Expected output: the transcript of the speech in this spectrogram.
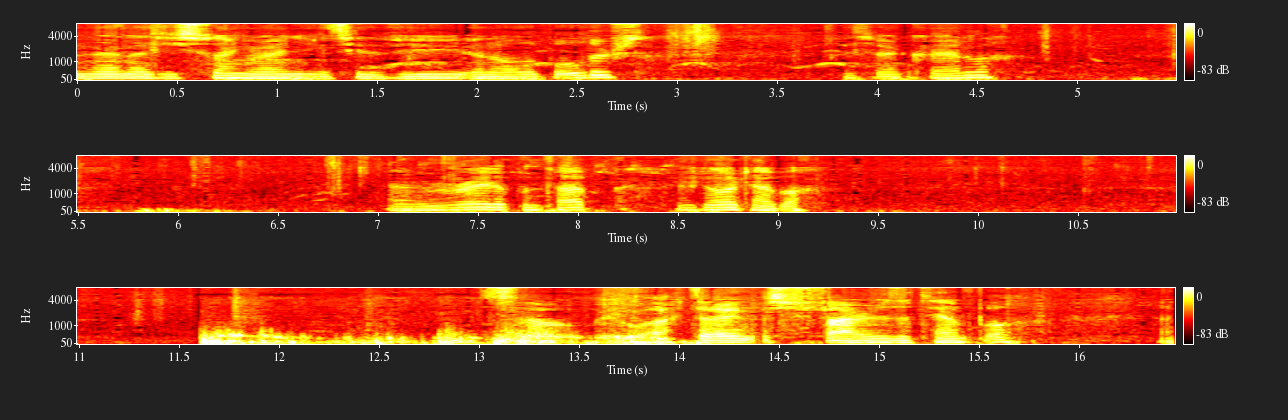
And then as you swing around you can see the view and all the boulders. These are incredible. And right up on top there's another temple. So we walk down as far as the temple, uh,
